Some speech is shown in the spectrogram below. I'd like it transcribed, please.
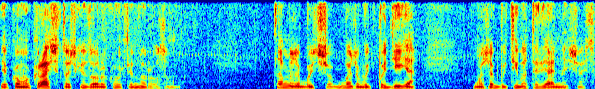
в якому краще з точки зору колективного розуму. Це може бути що? Може бути подія, може бути і матеріальне щось.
